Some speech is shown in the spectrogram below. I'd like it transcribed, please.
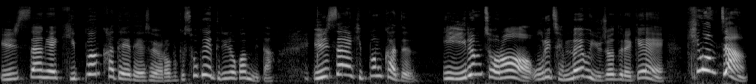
일상의 기쁨 카드에 대해서 여러분께 소개해 드리려고 합니다. 일상의 기쁨 카드. 이 이름처럼 우리 잼라이브 유저들에게 키왕짱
